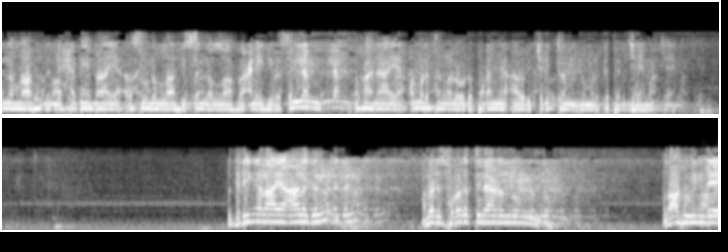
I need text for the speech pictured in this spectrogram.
എന്നല്ലാഹുവിന്റെ ഹബീബായ റസൂലുള്ളാഹി സല്ലല്ലാഹു അലൈഹി വസല്ലം മഹാനായ അമൃതങ്ങളോട് പറഞ്ഞ ആ ഒരു ചരിത്രം നമ്മൾക്ക് പരിചയമാണ്. ബദരീങ്ങളായ ആളുകൾ അവർ സ്വർഗത്തിലാണെന്നും അള്ളാഹുവിന്റെ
